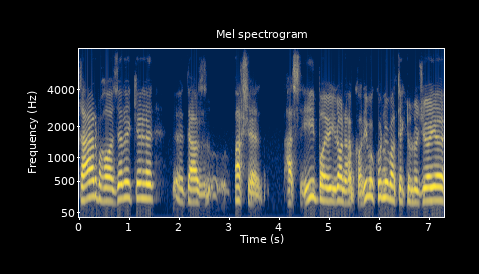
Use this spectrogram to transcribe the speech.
غرب حاضره که در بخش هستی با ایران همکاری بکنه و تکنولوژی های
